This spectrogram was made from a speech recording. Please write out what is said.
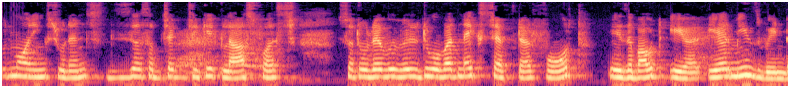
Good morning students. This is a subject GK class first. So today we will do our next chapter fourth is about air. Air means wind.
